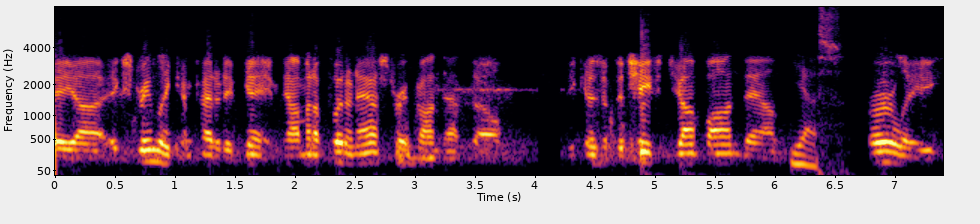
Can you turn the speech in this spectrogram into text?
a uh, extremely competitive game. Now I'm going to put an asterisk on that though, because if the Chiefs jump on them Yes. early,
